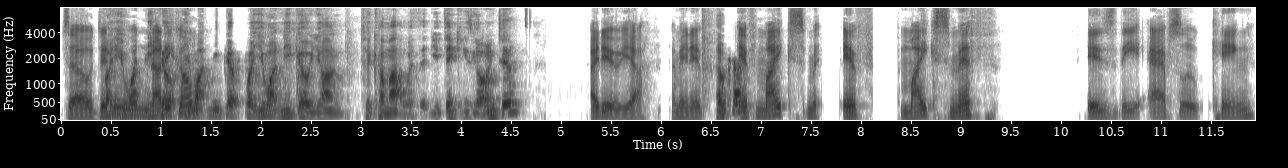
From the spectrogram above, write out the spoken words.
So didn't he you win Nico, you want Nico, but you want Nico Young to come out with it. You think he's going to? I do, yeah. I mean, if Okay. if Mike Smith, if Mike Smith is the absolute king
